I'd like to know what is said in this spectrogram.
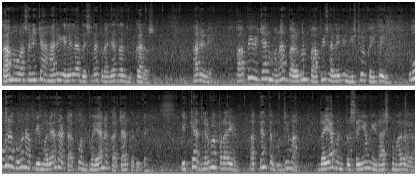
कामवासनेच्या आहारी गेलेला दशरथ राजाचा झुकार असो. अरे रे पापी विचार मनात बाळगून पापी झालेली निष्ठूर कैकई उग्र होऊन आपली मर्यादा टाकून भयानक आचार करीत आहे. इतक्या धर्मपरायण अत्यंत बुद्धिमान दयावंत संयमी राजकुमाराला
